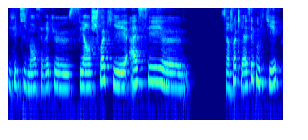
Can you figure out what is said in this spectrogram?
Effectivement, c'est vrai que c'est un choix qui est assez, euh, c'est un choix qui est assez compliqué.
